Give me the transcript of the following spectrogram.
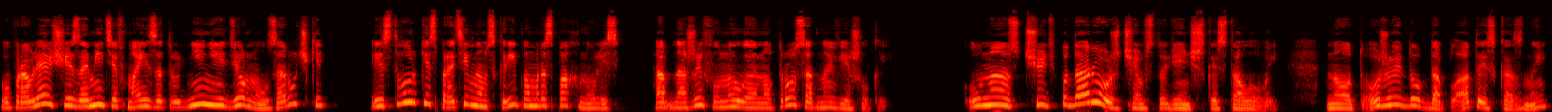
Управляющий, заметив мои затруднения, дернул за ручки, и створки с противным скрипом распахнулись, обнажив унылое нутро с одной вешалкой. У нас чуть подороже, чем в студенческой столовой, но тоже идут доплаты из казны.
